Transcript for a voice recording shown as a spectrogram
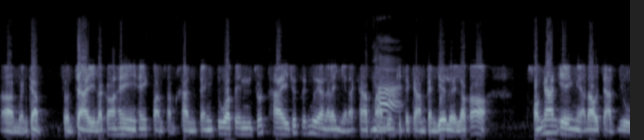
เอ่อเหมือนกับสนใจแล้วก็ให้ให้ความสำคัญ แต่งตัวเป็นชุดไทยชุดพื้นเมืองอะไรอย่างเงี้ยนะครับ มาค่ะร่วมกิจกรรมกันเยอะเลย แล้วก็ของงานเองเนี่ยเราจัดอยู่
